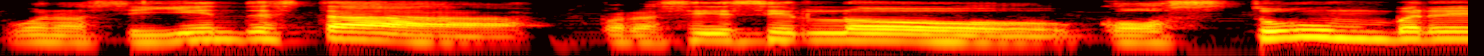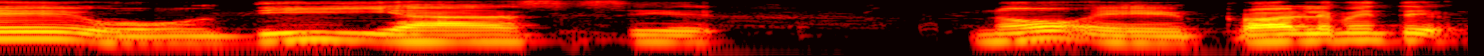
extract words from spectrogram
Bueno, siguiendo esta, por así decirlo, costumbre o días, ¿no? Eh, probablemente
